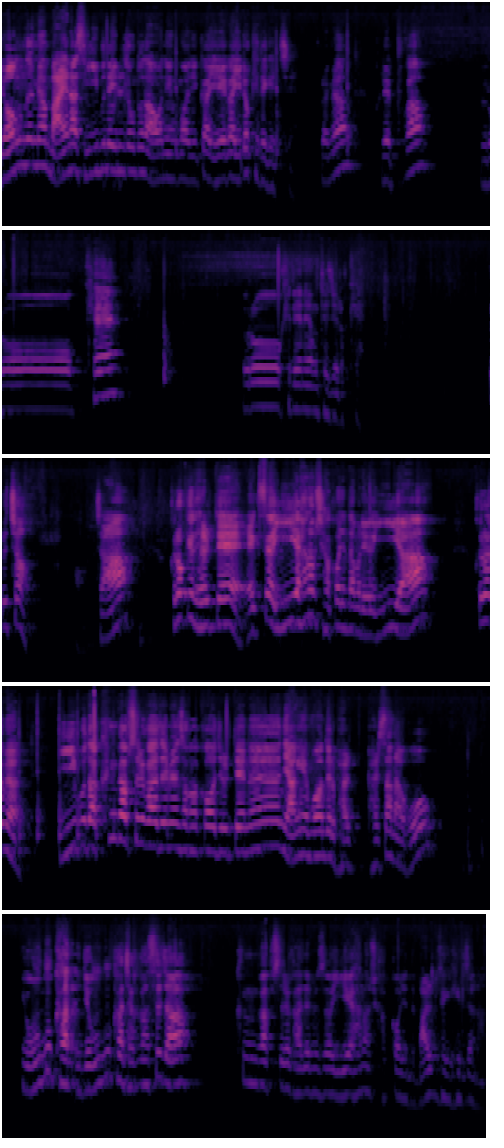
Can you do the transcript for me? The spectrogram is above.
0 넣으면 마이너스 2분의 1 정도 나오는 거니까 얘가 이렇게 되겠지. 그러면 그래프가 이렇게 이렇게 되는 형태지 이렇게. 그렇죠? 어. 자, 그렇게 될 때 x가 2에 하나씩 가까워진단 말이에요. 2야. 그러면 2보다 큰 값을 가지면서 가까워질 때는 양의 무한대로 발, 발산하고 이거 우극한 이제 우극한 잠깐 쓰자. 큰 값을 가지면서 2에 하나씩 가까워진다. 말도 되게 길잖아.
